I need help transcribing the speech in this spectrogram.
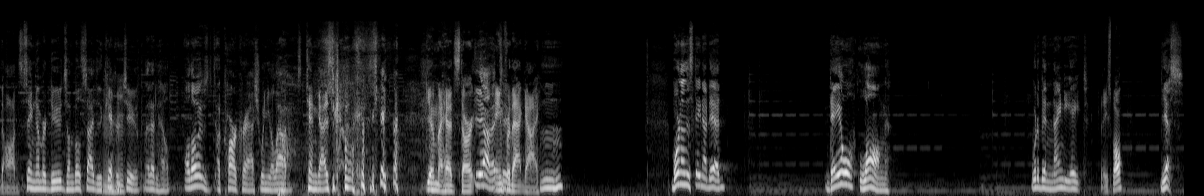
the odds. Same number of dudes on both sides of the kicker, Mhm. too. That doesn't help. Although it was a car crash when you allowed 10 guys to come over here. Give him a head start. Yeah, that aim too. for that guy. hmm Born on this day, now dead. Dale Long would have been 98. Baseball? Yes.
